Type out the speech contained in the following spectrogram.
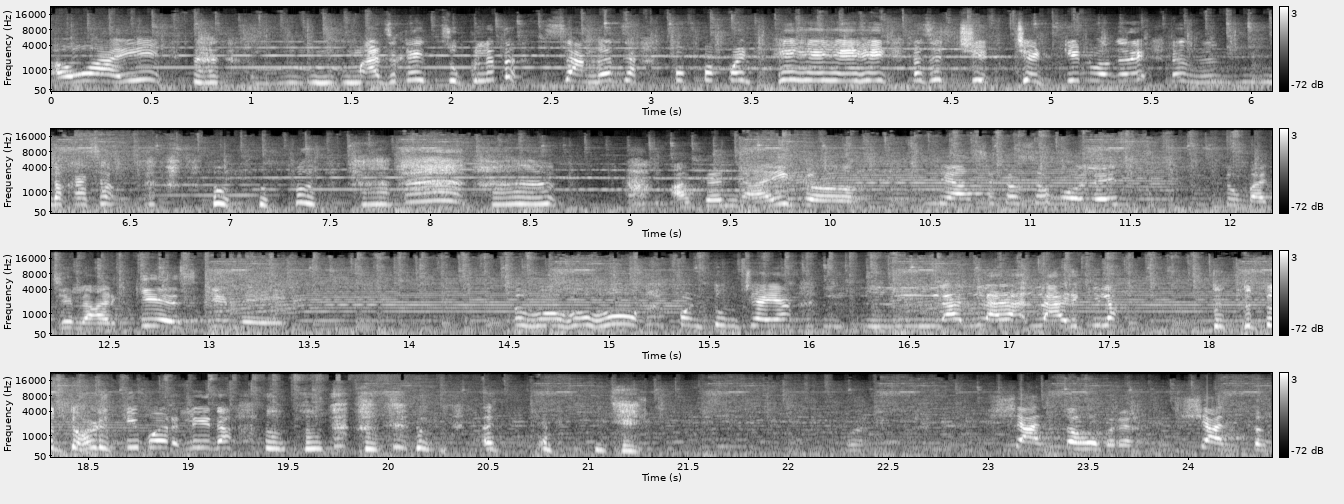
अहो आई माझं काही चुकलं तर सांगत जा. प- प- पण हे हे हे हे असं चि- चिटकीन वगैरे नका सांग अगं नाही ग मी असं कसं बोलेन? तू माझी लाडकी आहेस की नाही? हो हो हो पण तुमच्या या ला- ला- लाडकीला तु- तु- धडकी भरली ना शांत हो बरं शांत हो।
